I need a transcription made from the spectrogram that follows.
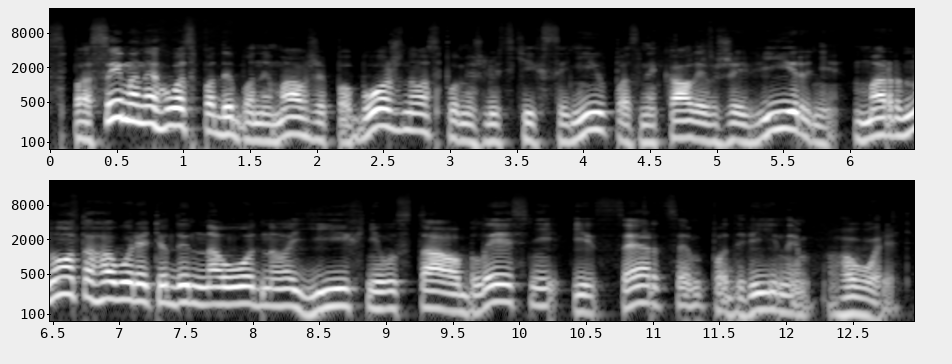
Спаси мене, Господи, бо нема вже побожного, з-поміж людських синів позникали вже вірні. Марнота говорять один на одного, їхні уста облесні і серцем подвійним говорять.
